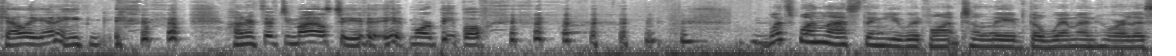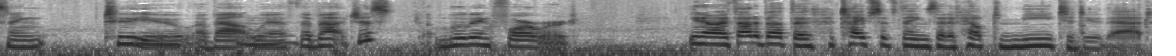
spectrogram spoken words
Caliente, 150 miles to you hit hit more people. What's one last thing you would want to leave the women who are listening to you about mm-hmm. with about just moving forward? You know, I thought about the types of things that have helped me to do that,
